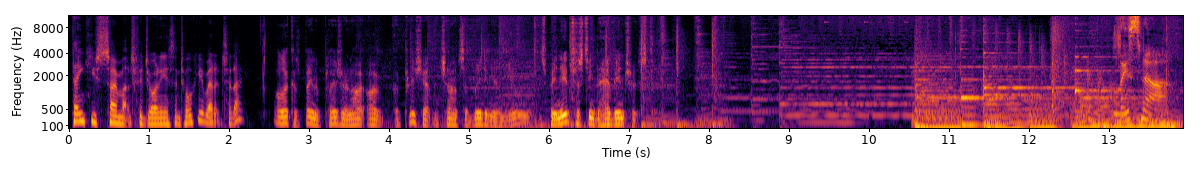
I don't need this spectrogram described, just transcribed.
Thank you so much for joining us and talking about it today. Well, look, it's been a pleasure, and I, I appreciate the chance of meeting you. It's been interesting to have interest. Listener.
